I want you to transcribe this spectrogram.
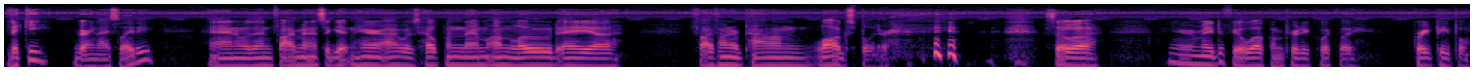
Vicky, very nice lady and within five minutes of getting here, I was helping them unload a uh, 500 pound log splitter. so uh, you're made to feel welcome pretty quickly. Great people,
